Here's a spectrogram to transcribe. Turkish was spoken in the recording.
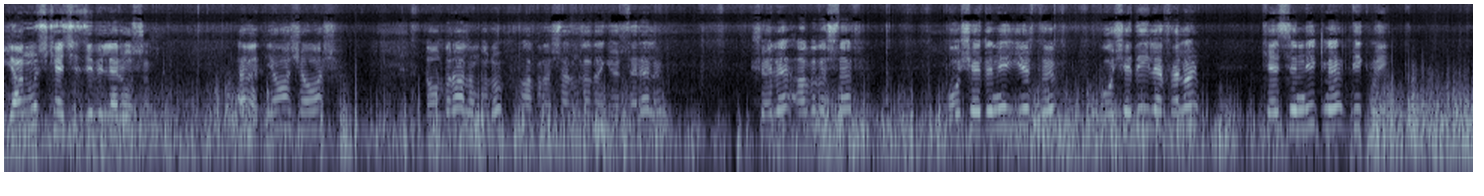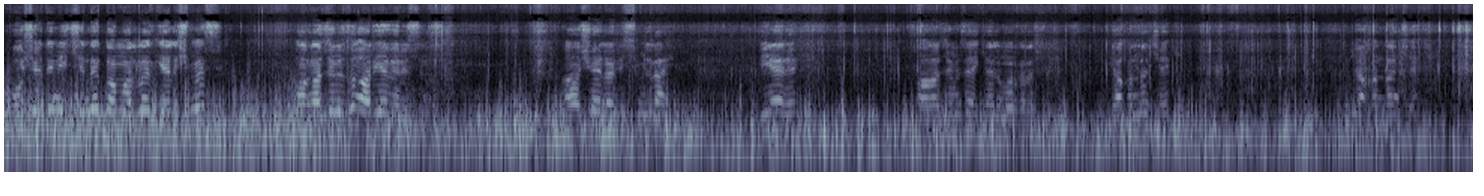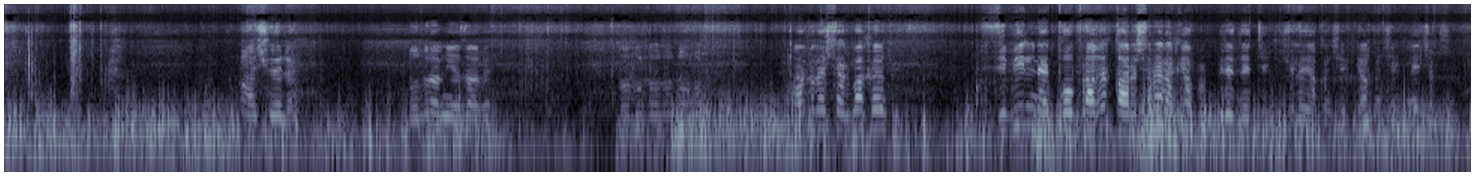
Yanmış keçi zibilleri olsun. Evet yavaş yavaş dolduralım bunu. Arkadaşlarımıza da gösterelim. Şöyle arkadaşlar poşetini yırtın. Poşetiyle falan kesinlikle dikmeyin. Poşetin içinde damarlar gelişmez. Ağacınızı arıya verirsiniz. Aa şöyle bismillah diyerek ağacımızı ekelim arkadaşlar. Yakından çek. Yakından çek. Aa şöyle. Doldur al Niyazi abi. Doldur doldur doldur. Arkadaşlar bakın zibille toprağı karıştırarak yapın. Biraz net çek. Şöyle yakın çek. Yakın çek. Ne çıksın.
